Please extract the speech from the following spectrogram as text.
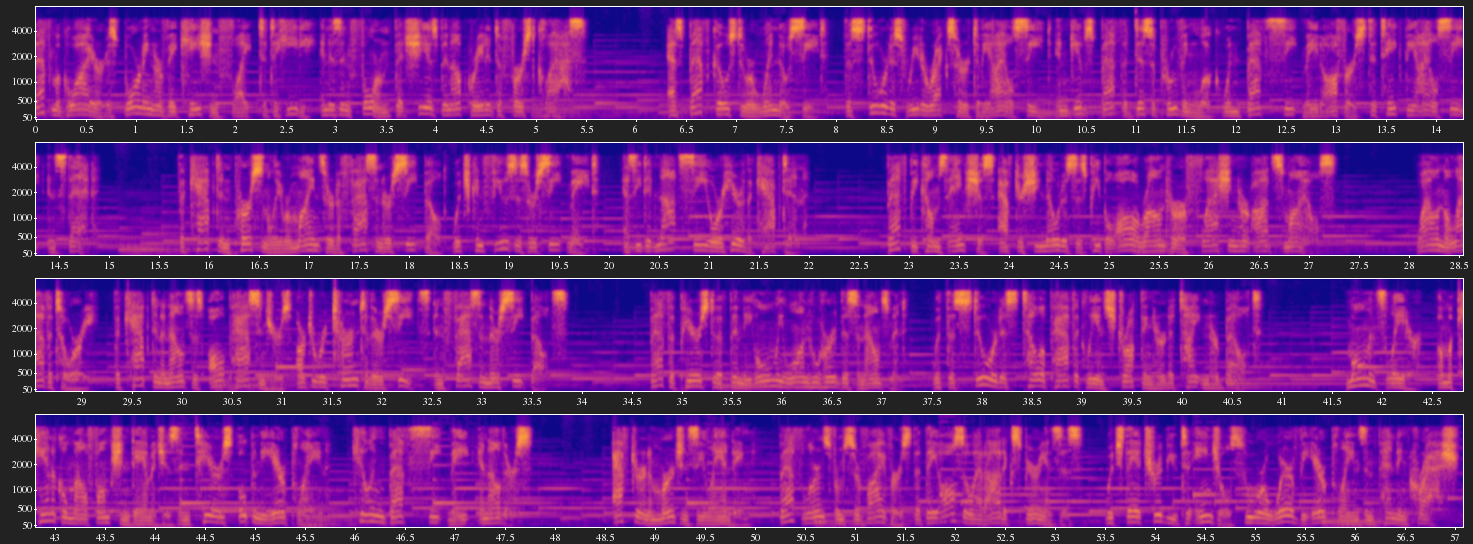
Beth McGuire is boarding her vacation flight to Tahiti and is informed that she has been upgraded to first class. As Beth goes to her window seat, the stewardess redirects her to the aisle seat and gives Beth a disapproving look when Beth's seatmate offers to take the aisle seat instead. The captain personally reminds her to fasten her seatbelt which confuses her seatmate, as he did not see or hear the captain. Beth becomes anxious after she notices people all around her are flashing her odd smiles. While in the lavatory, the captain announces all passengers are to return to their seats and fasten their seatbelts. Beth appears to have been the only one who heard this announcement, with the stewardess telepathically instructing her to tighten her belt. Moments later, a mechanical malfunction damages and tears open the airplane, killing Beth's seatmate and others. After an emergency landing, Beth learns from survivors that they also had odd experiences, which they attribute to angels who were aware of the airplane's impending crash.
